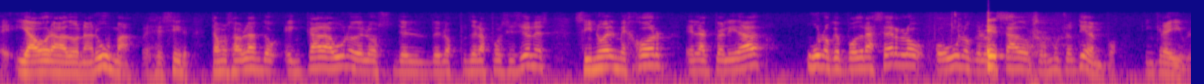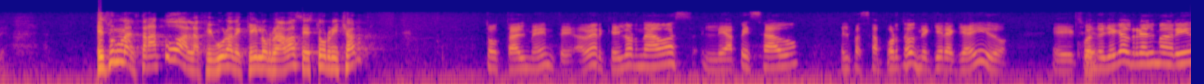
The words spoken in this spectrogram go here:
eh, y ahora a Donnarumma. Es decir, estamos hablando en cada uno de, los, de, los, de las posiciones, si no el mejor en la actualidad, uno que podrá hacerlo o uno que lo ha estado por mucho tiempo. Increíble. ¿Es un maltrato a la figura de Keylor Navas esto, Richard? Totalmente. A ver, Keylor Navas le ha pesado el pasaporte donde quiera que ha ido. Eh, cuando llega al Real Madrid,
